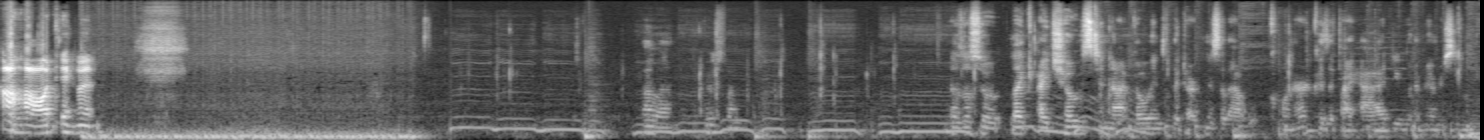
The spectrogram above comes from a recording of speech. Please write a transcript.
Oh, damn it. Oh well, it was fun. I was also, like, I chose to not go into the darkness of that corner, because if I had, you would have never seen me.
